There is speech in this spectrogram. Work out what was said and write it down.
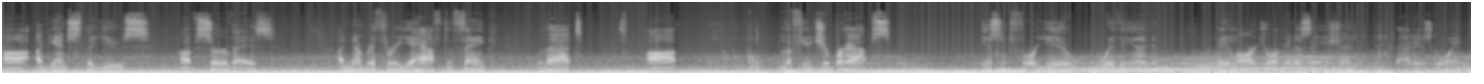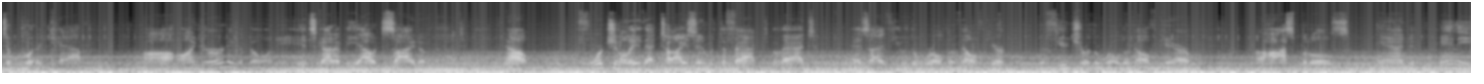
uh, against the use of surveys. Uh, number three, you have to think that uh, the future perhaps isn't for you within a large organization that is going to put a cap uh, on your earning ability. It's got to be outside of that. Now, fortunately, that ties in with the fact that as I view the world of healthcare, the future of the world of healthcare, uh, hospitals and many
